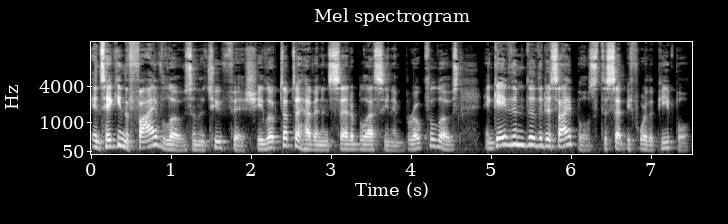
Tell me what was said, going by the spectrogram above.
And taking the five loaves and the two fish, he looked up to heaven and said a blessing, and broke the loaves, and gave them to the disciples to set before the people.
